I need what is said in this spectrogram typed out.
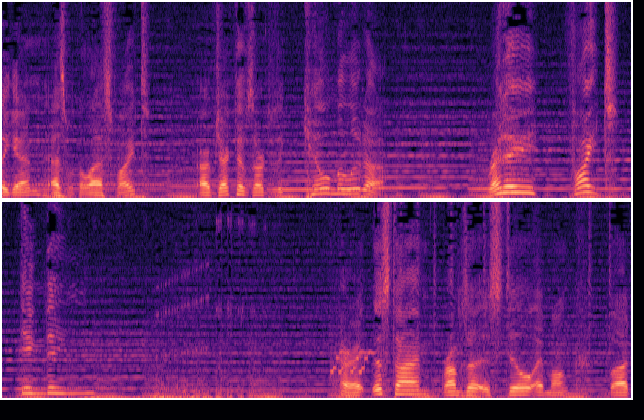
again, as with the last fight, our objectives are to kill Miluda. Ready? Fight! Ding ding! Alright, this time, Ramza is still a monk, but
